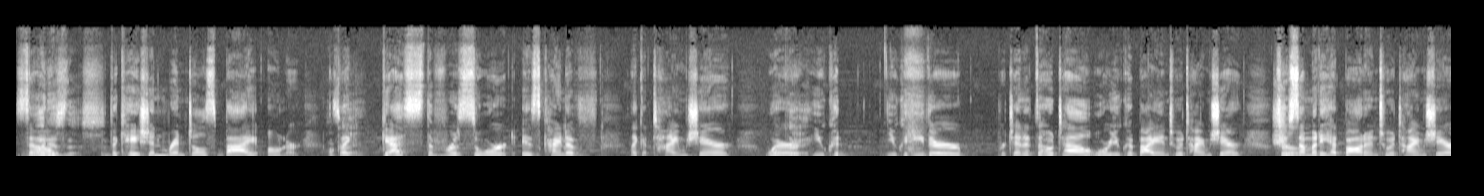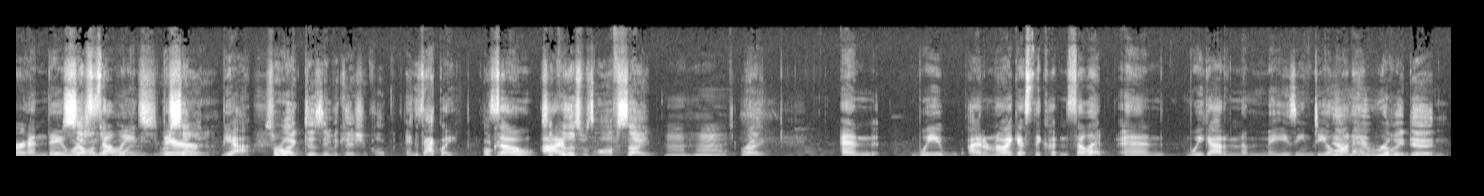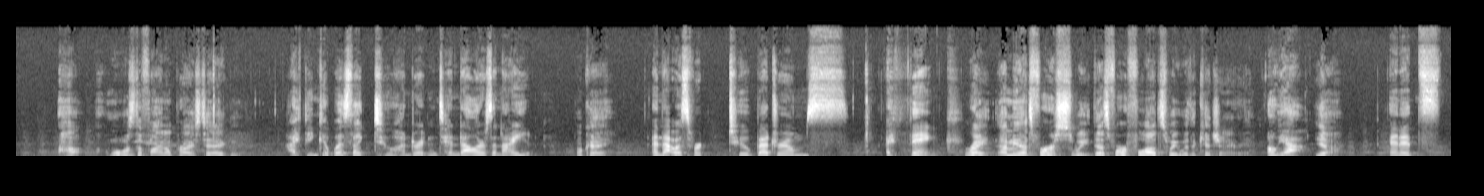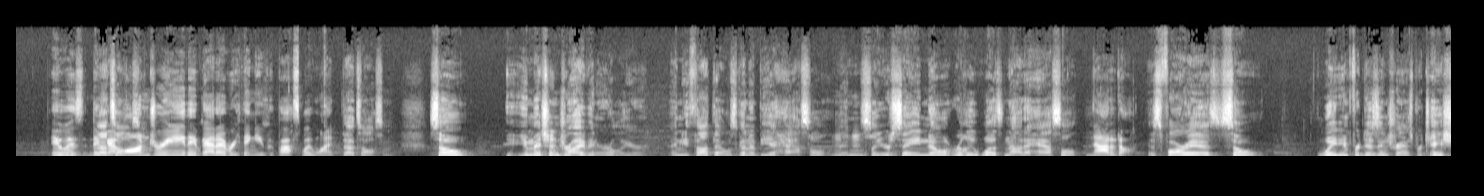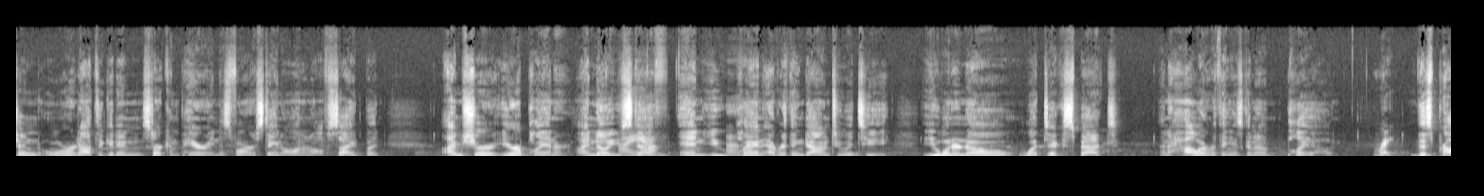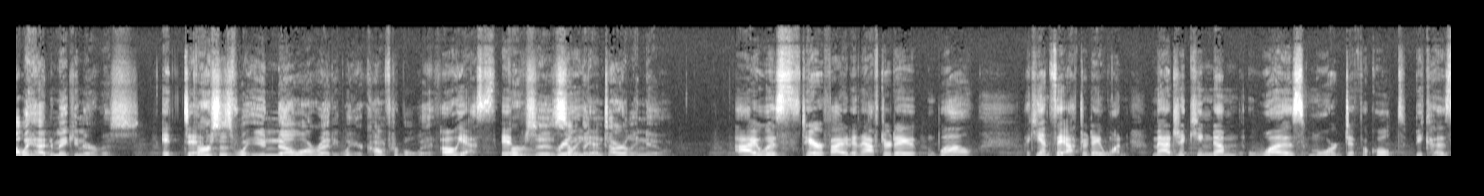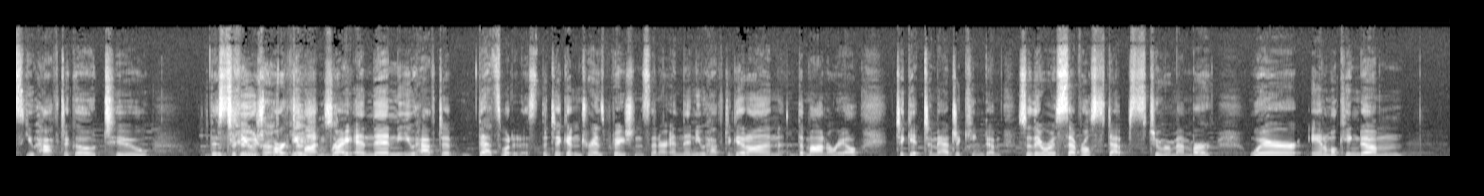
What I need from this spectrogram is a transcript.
So What is this? Vacation rentals by owner. Okay. So I guess the resort is kind of like a timeshare where Okay. you could you could either pretend it's a hotel or you could buy into a timeshare. Sure. So somebody had bought into a timeshare and they were Selling their selling, or their selling it. yeah Sort of like Disney Vacation Club. exactly. Okay. So Except I for this was off site. Mm-hmm. Right. and we I don't know I guess they couldn't sell it and we got an amazing deal Yeah, on it. you really did. How, what was the final price tag? I think it was like $210 a night, Okay. and that was for two bedrooms, I think. Right. I mean, that's for a suite. That's for a full-out suite with a kitchen area. Oh, yeah. Yeah. And it's, it was, they've That's got awesome. laundry, they've got everything you could possibly want. That's awesome. So y- you mentioned driving earlier, and you thought that was going to be a hassle, Mm-hmm. and so you're saying no, it really was not a hassle Not at all. as far as so waiting for Disney transportation, or not to get in and start comparing as far as staying on and off site, but. I'm sure you're a planner. I know you, I Steph, am. and you Uh-huh. plan everything down to a T. You want to know what to expect and how everything is going to play out. Right. This probably had to make you nervous It did. versus what you know already, what you're comfortable with, oh, yes. It versus really something did. entirely new. I was terrified, and after day, well, I can't say after day one. Magic Kingdom was more difficult because you have to go to this huge parking lot, transportation right? And then you have to, that's what it is, the ticket and transportation center, and then you have to get on the monorail to get to Magic Kingdom. So there were several steps to remember where Animal Kingdom,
